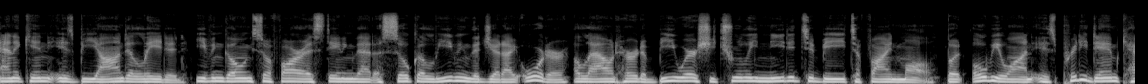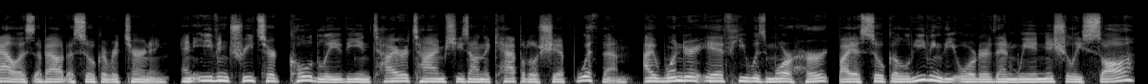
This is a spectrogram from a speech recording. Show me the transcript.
Anakin is beyond elated, even going so far as stating that Ahsoka leaving the Jedi Order allowed her to be where she truly needed to be to find Maul. But Obi-Wan is pretty damn callous about Ahsoka returning, and even treats her coldly the entire time she's on the capital ship with them. I wonder if he was more hurt by Ahsoka leaving the Order than we initially saw,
